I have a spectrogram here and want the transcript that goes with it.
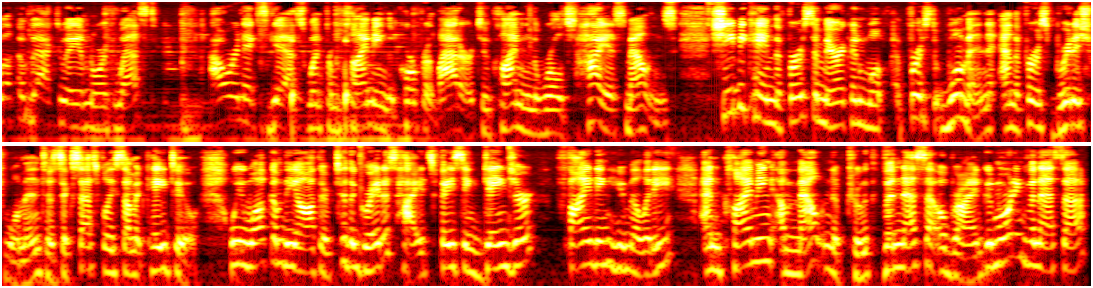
Welcome back to AM Northwest. Our next guest went from climbing the corporate ladder to climbing the world's highest mountains. She became the first American, wo- first woman and the first British woman to successfully summit K2. We welcome the author of To the Greatest Heights, Facing Danger, Finding Humility, and Climbing a Mountain of Truth, Vanessa O'Brien. Good morning, Vanessa.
